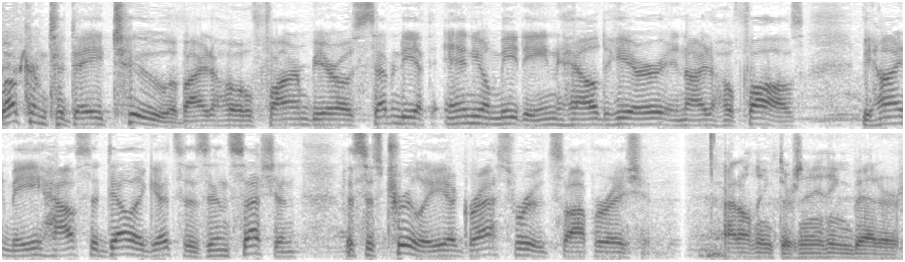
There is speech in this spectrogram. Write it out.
Welcome to day two of Idaho Farm Bureau's 70th annual meeting held here in Idaho Falls. Behind me, House of Delegates is in session. This is truly a grassroots operation. I don't think there's anything better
